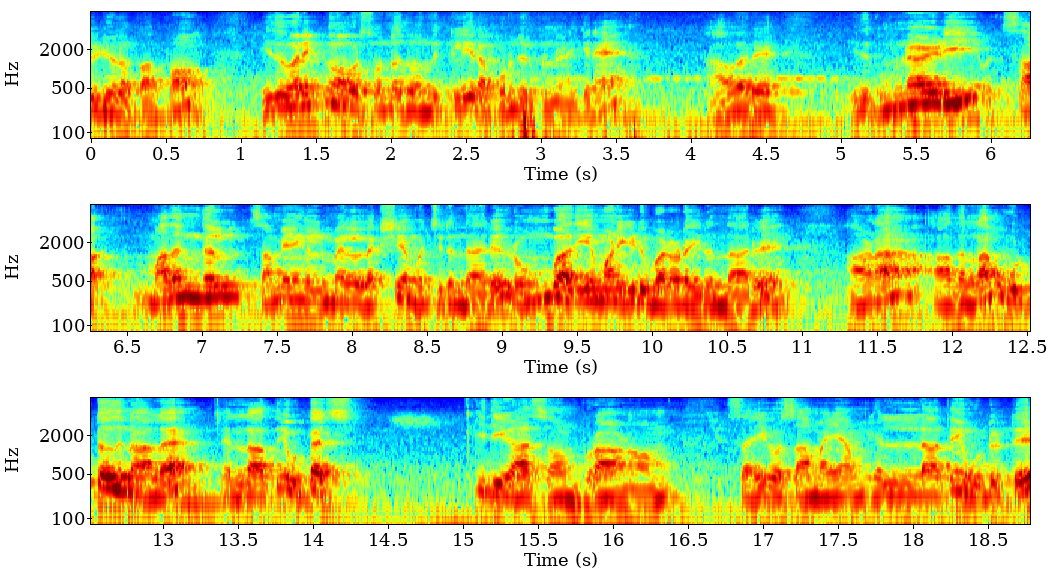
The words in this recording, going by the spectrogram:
வீடியோவில் பார்ப்போம். இது வரைக்கும் அவர் சொன்னது வந்து கிளியராக புரிஞ்சிருக்குன்னு நினைக்கிறேன். அவர் இதுக்கு முன்னாடி ச மதங்கள் சமயங்கள் மேலே லட்சியம் வச்சுருந்தாரு. ரொம்ப அதிகமான ஈடுபாடோடு இருந்தார். ஆனால் அதெல்லாம் விட்டதுனால எல்லாத்தையும் விட்டாச்சு. இதிகாசம் புராணம் சைவ சமயம் எல்லாத்தையும் விட்டுட்டு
